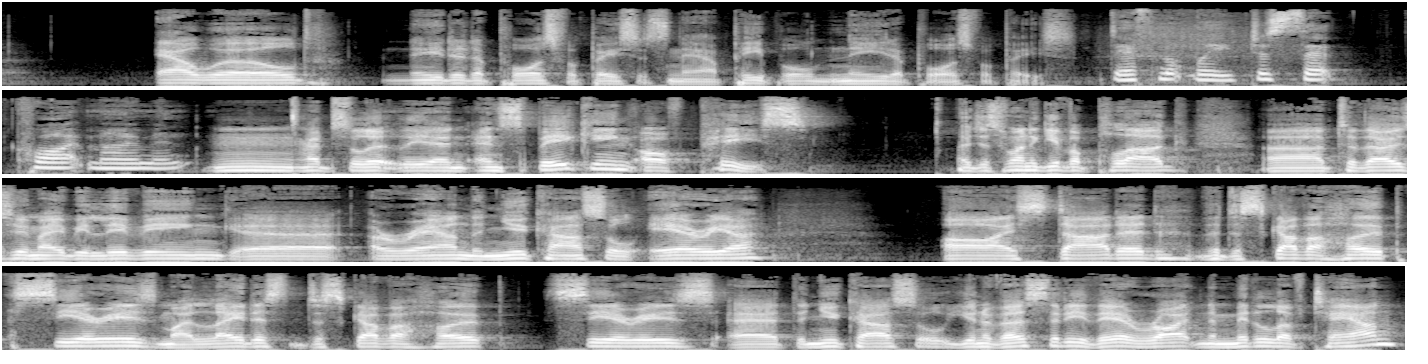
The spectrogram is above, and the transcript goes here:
our world needed a pause for peace, it's now. People need a pause for peace. Definitely, just that quiet moment. Mm, absolutely. And and speaking of peace, I just want to give a plug uh, to those who may be living uh, around the Newcastle area. I started the Discover Hope series, my latest Discover Hope series at the Newcastle University. They're right in the middle of town.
